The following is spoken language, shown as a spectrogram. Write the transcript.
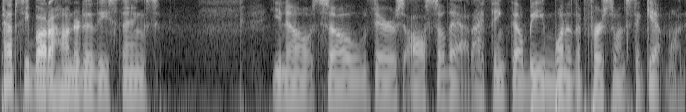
Pepsi bought a hundred of these things. You know, so there's also that. I think they'll be one of the first ones to get one.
